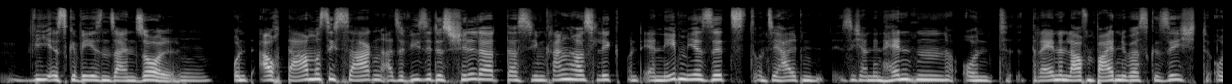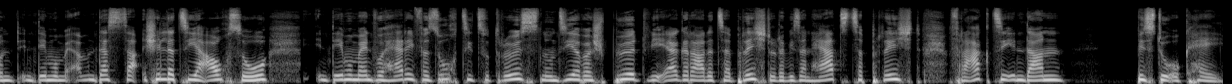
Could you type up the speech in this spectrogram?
wie es gewesen sein soll. Mhm. Und auch da muss ich sagen, also wie sie das schildert, dass sie im Krankenhaus liegt und er neben ihr sitzt und sie halten sich an den Händen und Tränen laufen beiden übers Gesicht und in dem Moment, und das schildert sie ja auch so, in dem Moment, wo Harry versucht, sie zu trösten und sie aber spürt, wie er gerade zerbricht oder wie sein Herz zerbricht, fragt sie ihn dann, bist du okay?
